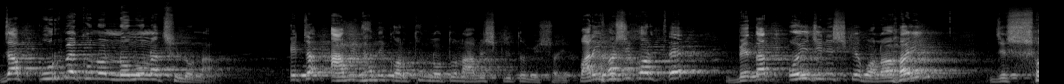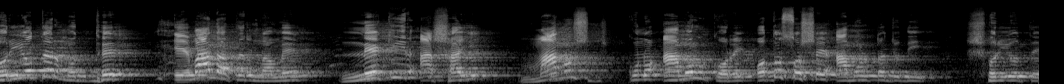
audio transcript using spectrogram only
যা পূর্বে কোনো নমুনা ছিল না। এটা আবিধানিক অর্থ নতুন আবিষ্কৃত বিষয়। পারিভাষিক অর্থে বেদাত ওই জিনিসকে বলা হয় যে শরীয়তের মধ্যে এবাদাতের নামে নেকির আশায় মানুষ কোনো আমল করে অথচ সে আমলটা যদি শরীয়তে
